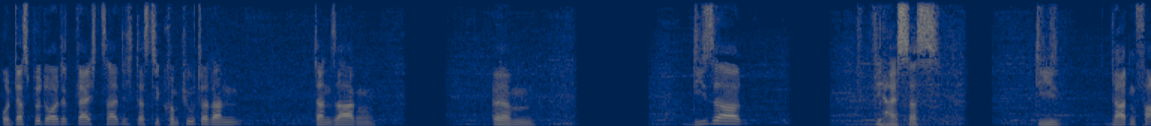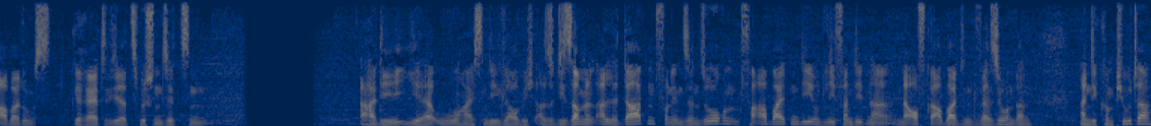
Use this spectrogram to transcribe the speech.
Und das bedeutet gleichzeitig, dass die Computer dann, dann sagen, ähm, dieser, wie heißt das, die Datenverarbeitungsgeräte, die dazwischen sitzen, ADIRU heißen die, glaube ich. Also die sammeln alle Daten von den Sensoren, verarbeiten die und liefern die in einer, in einer aufgearbeiteten Version dann an die Computer.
